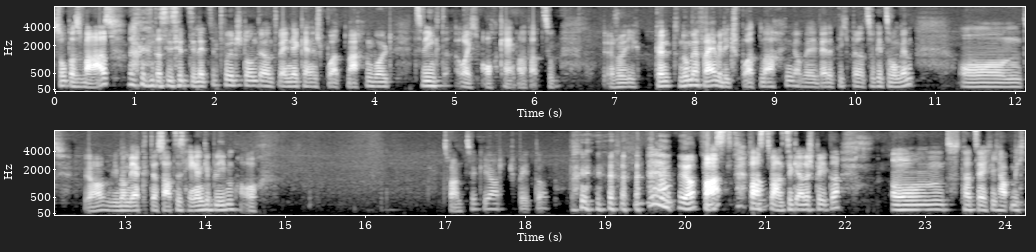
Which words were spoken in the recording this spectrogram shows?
so, das war's. Das ist jetzt die letzte Turnstunde und wenn ihr keinen Sport machen wollt, zwingt euch auch keiner dazu. Also ihr könnt nur mehr freiwillig Sport machen, aber ihr werdet nicht mehr dazu gezwungen. Und ja, wie man merkt, der Satz ist hängen geblieben, auch 20 Jahre später. ja, fast, fast 20 Jahre später. Und tatsächlich hat mich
